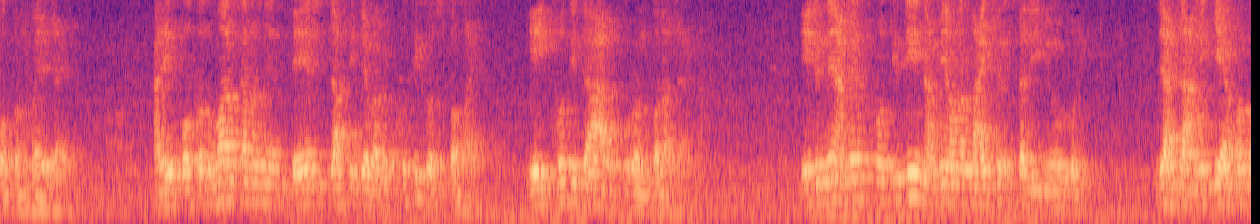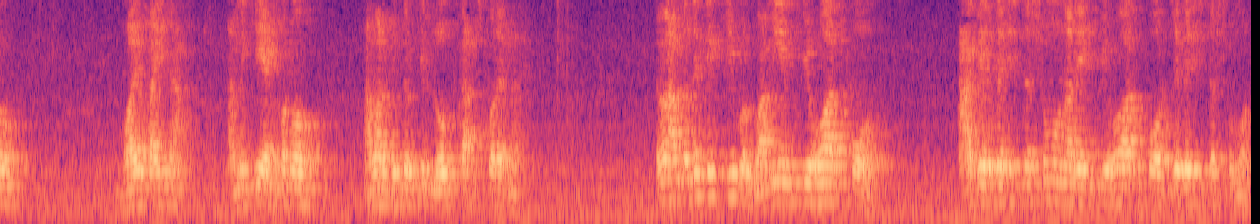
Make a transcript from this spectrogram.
পতন হয়ে যায়। আর এই পতন হওয়ার কারণে দেশ, জাতি যেভাবে ক্ষতিগ্রস্ত হয়, এই ক্ষতিটা আর পূরণ করা যায় না। এই জন্য আমি প্রতিদিন আমি আমার লাইসেন্সটা রিনিউ করি। যে আচ্ছা আমি কি এখনও ভয় পাই না? আমি কি এখনও আমার ভিতর কি লোভ কাজ করে না? এবং আপনাদেরকে কি বলব? আমি এমপি হওয়ার পর, আগের ব্যারিস্টার সুমন আর এমপি হওয়ার পর যে ব্যারিস্টার সুমন,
